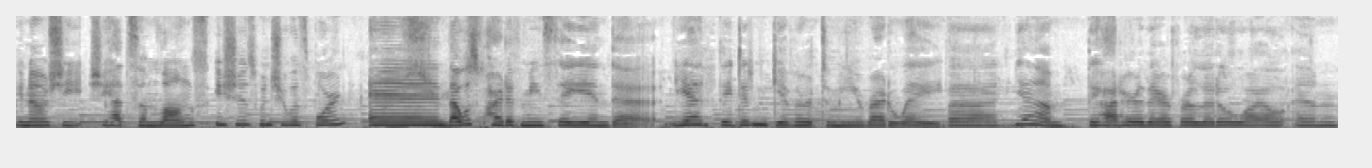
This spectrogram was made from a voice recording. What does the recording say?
You know, she she had some lungs issues when she was born, and that was part of me saying that yeah, they didn't give her to me right away. But yeah, they had her there for a little while, and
